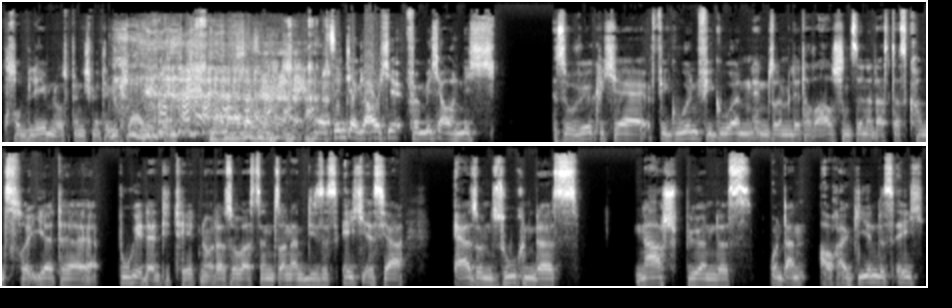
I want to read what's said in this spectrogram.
Problemlos bin ich mit denen klargekommen. das, das sind ja, glaube ich, für mich auch nicht so wirkliche Figuren, Figuren in so einem literarischen Sinne, dass das konstruierte Buchidentitäten oder sowas sind, sondern dieses Ich ist ja eher so ein suchendes, nachspürendes und dann auch agierendes Ich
